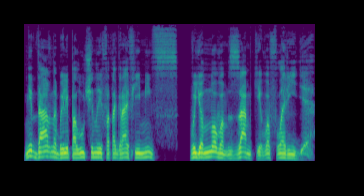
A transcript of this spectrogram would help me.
Недавно были получены фотографии мисс в ее новом замке во Флориде.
